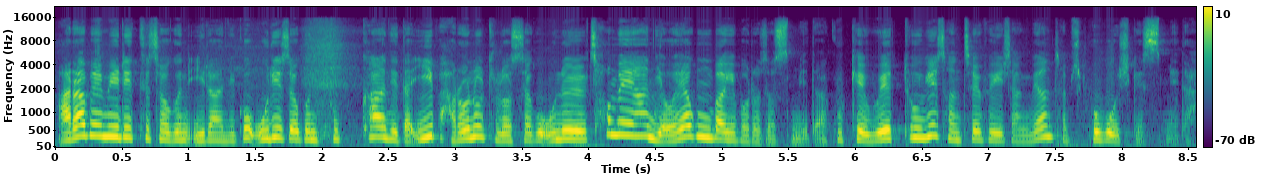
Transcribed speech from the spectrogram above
아랍에미리트 적은 이란이고 우리 적은 북한이다. 이 발언을 둘러싸고 오늘 첨예한 여야 공방이 벌어졌습니다. 국회 외통위 전체 회의 장면 잠시 보고 오시겠습니다.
